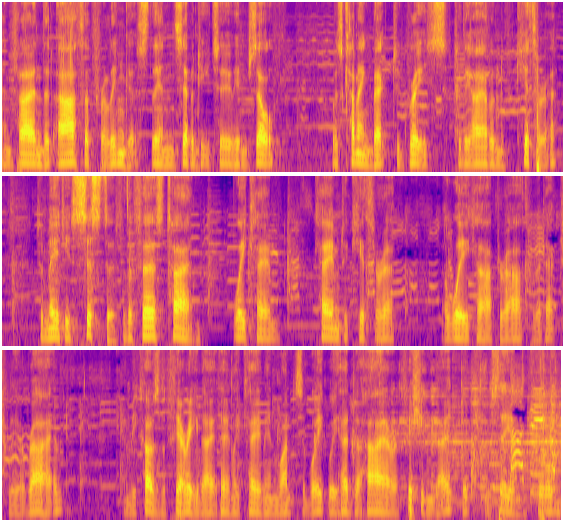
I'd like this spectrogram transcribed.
and find that Arthur Frelinghus, then 72 himself, was coming back to Greece, to the island of Kythera, to meet his sister for the first time. We came, came to Kythera a week after Arthur had actually arrived, and because the ferry boat only came in once a week, we had to hire a fishing boat, which you see in the film.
